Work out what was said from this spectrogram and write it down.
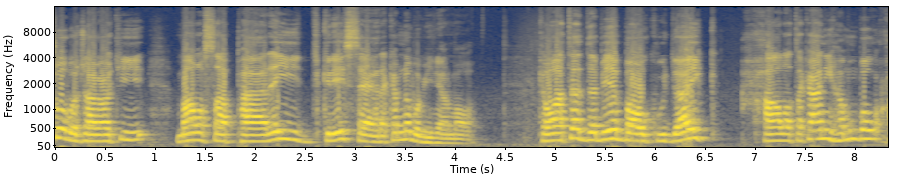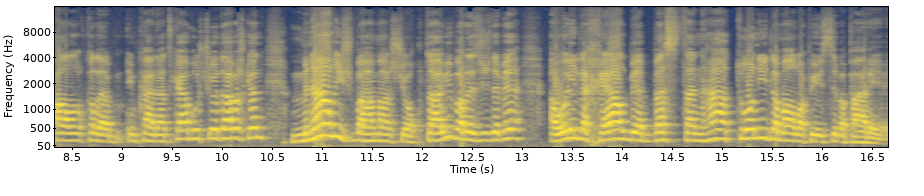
چۆ بە جاواتی مامۆسا پارەی دکرێی سیارەکەم نەبوو بینەرمەوە کەواتە دەبێ باوکو دایک حاڵەتەکانی هەموو بەو حاڵکڵە ئیمکاناتەکان بۆ شێ دابشکەن مناڵیش بە هەمان شێ قوتابی بەڕێزیش دەبێ ئەوەی لە خەیاڵ بێ بەس تەنها تۆنی لە ماڵە پێویستی بە پارەیە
